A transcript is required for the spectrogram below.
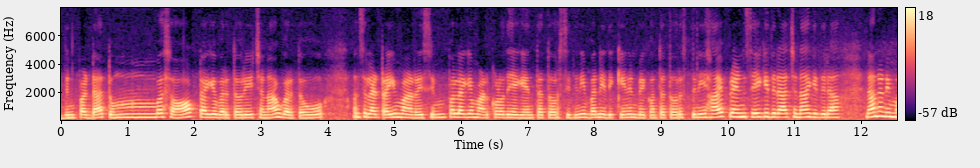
ಇದನ್ನ ಪಡ್ಡ ತುಂಬ ಸಾಫ್ಟಾಗಿ ಬರ್ತವೆ ಚೆನ್ನಾಗಿ ಬರ್ತವೆ. ಒಂದ್ಸಲ ಟ್ರೈ ಮಾಡಿರಿ ಸಿಂಪಲ್ಲಾಗೆ ಮಾಡ್ಕೊಳ್ಳೋದು ಹೇಗೆ ಅಂತ ತೋರಿಸಿದ್ದೀನಿ ಬನ್ನಿ, ಇದಕ್ಕೆ ಏನೇನು ಬೇಕು ಅಂತ ತೋರಿಸ್ತೀನಿ. ಹಾಯ್ ಫ್ರೆಂಡ್ಸ್ ಹೇಗಿದ್ದೀರಾ? ಚೆನ್ನಾಗಿದ್ದೀರಾ? ನಾನು ನಿಮ್ಮ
